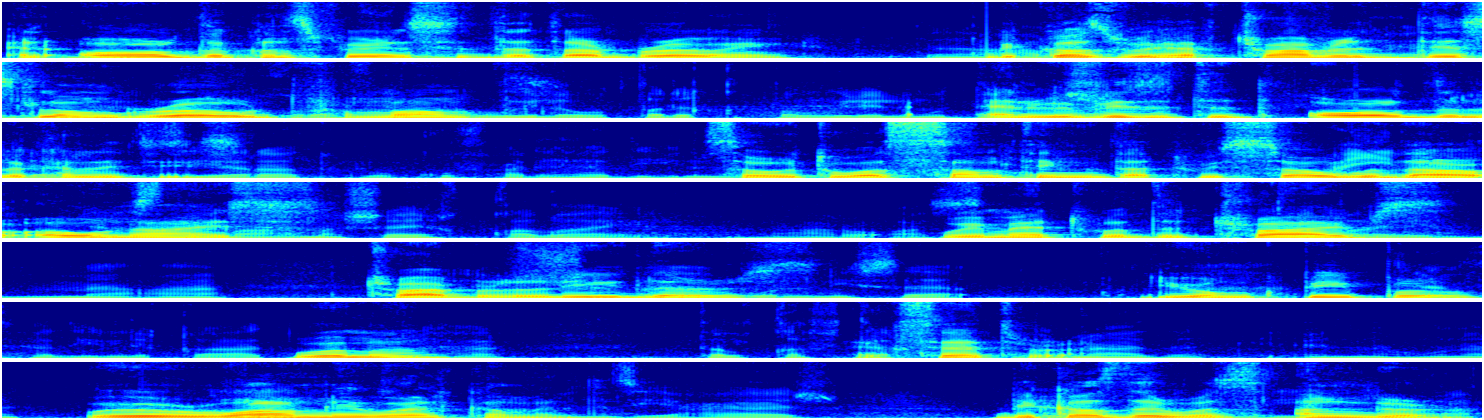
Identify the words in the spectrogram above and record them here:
and all the conspiracies that are brewing because we have traveled this long road for months and we visited all the localities. So it was something that we saw with our own eyes. We met with the tribes, tribal leaders, young people, women, etc. We were warmly welcomed because there was anger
